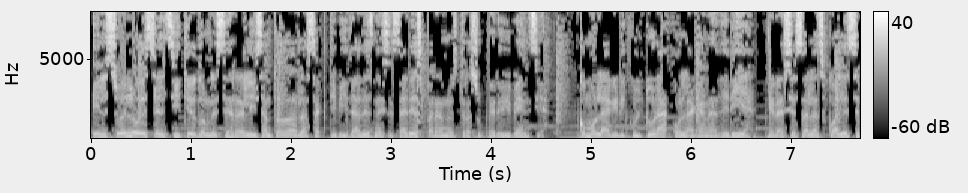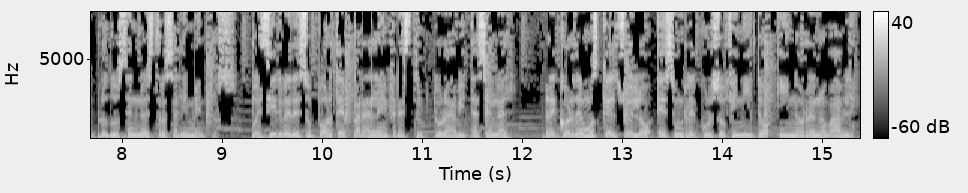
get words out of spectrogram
El suelo es el sitio donde se realizan todas las actividades necesarias para nuestra supervivencia, como la agricultura o la ganadería, gracias a las cuales se producen nuestros alimentos, pues sirve de soporte para la infraestructura habitacional. Recordemos que el suelo es un recurso finito y no renovable,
